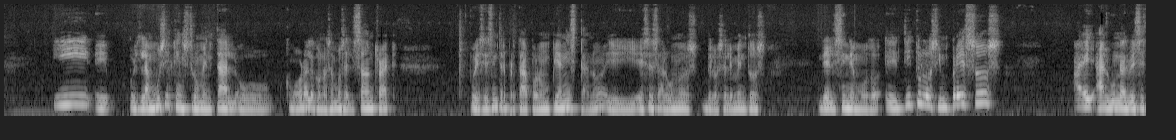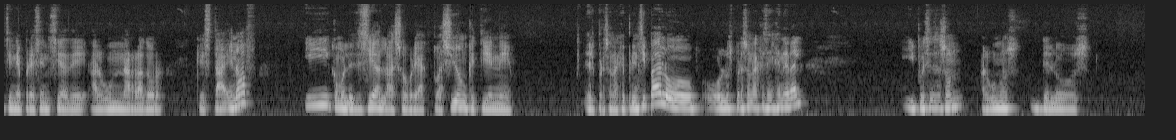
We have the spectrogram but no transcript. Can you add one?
y eh, pues la música instrumental o como ahora le conocemos el soundtrack, pues es interpretada por un pianista, ¿no? Y ese es algunos de los elementos del cine mudo. Títulos impresos, hay, algunas veces tiene presencia de algún narrador que está en off y como les decía la sobreactuación que tiene el personaje principal o, o los personajes en general y pues esos son algunos de los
